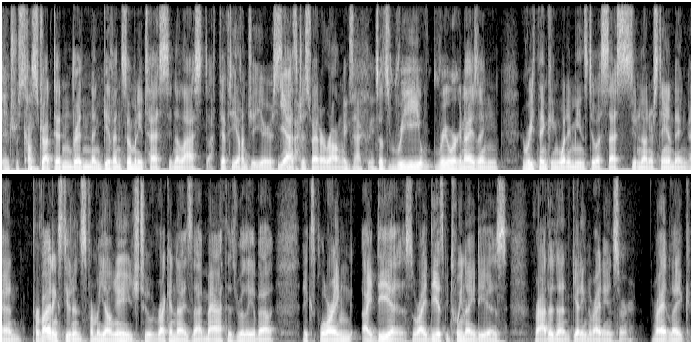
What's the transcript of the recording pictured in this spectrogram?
interesting. constructed and written and given so many tests in the last 50 100 years Yeah. that's just right or wrong Exactly. so it's re reorganizing rethinking what it means to assess student understanding and providing students from a young age to recognize that math is really about exploring ideas or ideas between ideas rather than getting the right answer right like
